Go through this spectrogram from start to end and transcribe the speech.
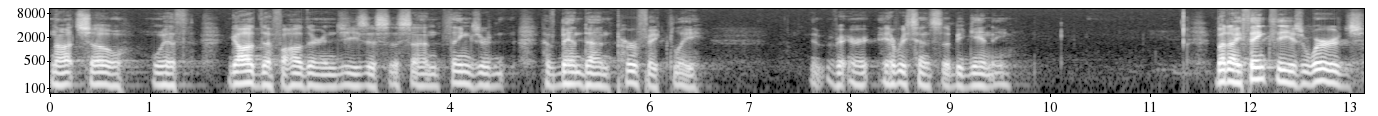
Not so with God the Father and Jesus the Son. Things are, have been done perfectly ever since the beginning. But I think these words,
